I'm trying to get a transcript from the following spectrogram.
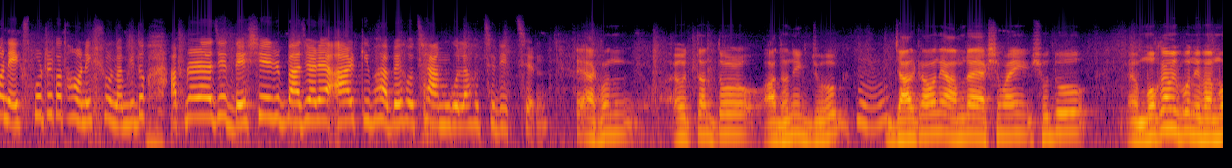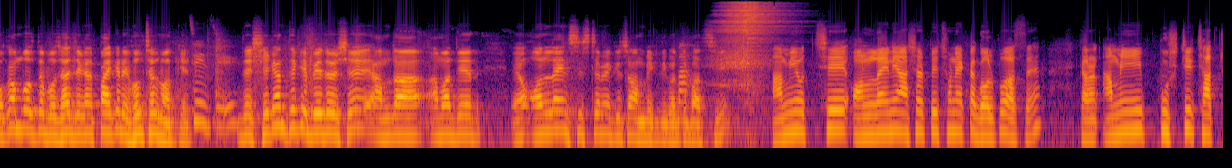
মানে এক্সপোর্টের কথা অনেক শুনলাম কিন্তু আপনারা যে দেশের বাজারে আর কীভাবে হচ্ছে আমগুলা হচ্ছে দিচ্ছেন? এখন অত্যন্ত আধুনিক যুগ যার কারণে আমরা একসময় শুধু মোকামি পণ্য বা মোকাম বলতে বোঝায় যেখানে পাইকারি হোলসেল মার্কেট যে সেখান থেকে বের এসে আমরা আমাদের অনলাইন সিস্টেমে কিছু আম বিক্রি করতে পারছি। আমি হচ্ছে অনলাইনে আসার পেছনে একটা গল্প আছে কারণ আমি পুষ্টির ছাত্র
